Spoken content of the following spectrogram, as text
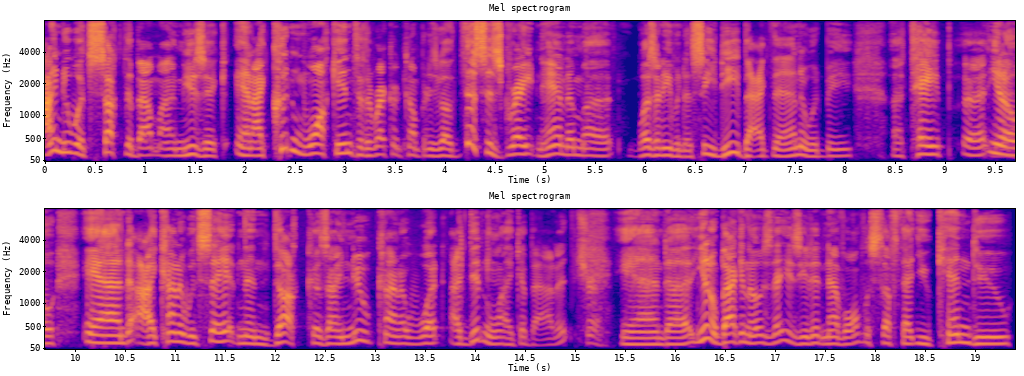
I knew what sucked about my music, and I couldn't walk into the record companies and go, "This is great," and hand them a wasn't even a CD back then. It would be a tape, uh, you know, and I kind of would say it and then duck because I knew kind of what I didn't like about it. Sure. And, uh, you know, back in those days, you didn't have all the stuff that you can do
